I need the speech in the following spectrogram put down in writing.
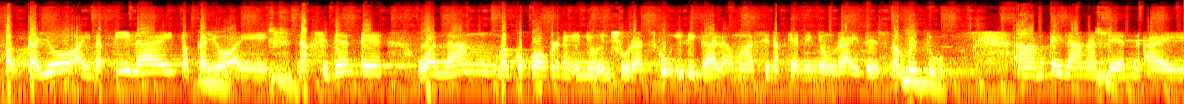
pag kayo ay napilay, pag kayo ay naaksidente, walang magko-cover ng inyong insurance kung illegal ang mga sinakyan ninyong riders. Number two, um, kailangan din ay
